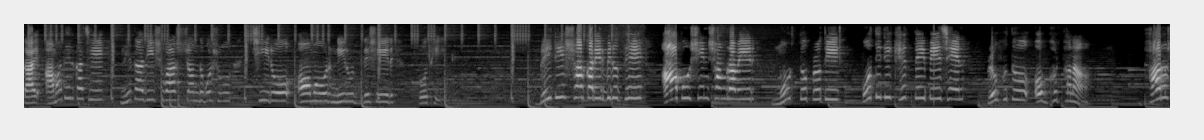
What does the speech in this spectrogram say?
তাই আমাদের কাছে নেতাজি সুভাষচন্দ্র বসু চির অমর নিরুদ্দেশের প্রতীক। ব্রিটিশ সরকারের বিরুদ্ধে আপোষহীন সংগ্রামের মূর্ত প্রতীক প্রতিটি ক্ষেত্রেই পেয়েছেন প্রভূত অভ্যর্থনা। ভারত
